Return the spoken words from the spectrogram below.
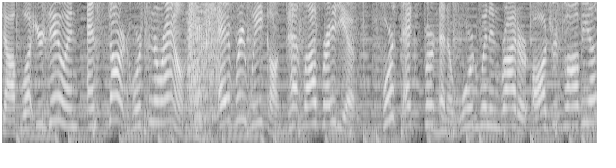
Stop what you're doing and start horsing around. Every week on Pet Life Radio, horse expert and award winning rider Audrey Pavia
